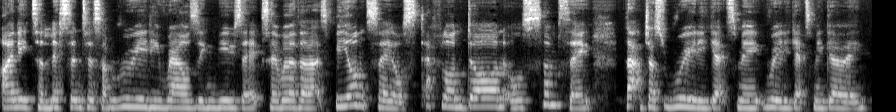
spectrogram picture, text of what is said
I need to listen to some really rousing music. So whether that's Beyonce or Stefflon Don or something, that just really gets me really gets me going.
